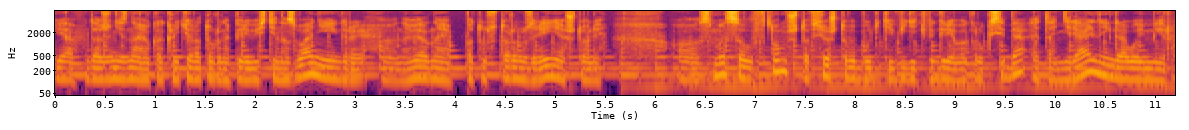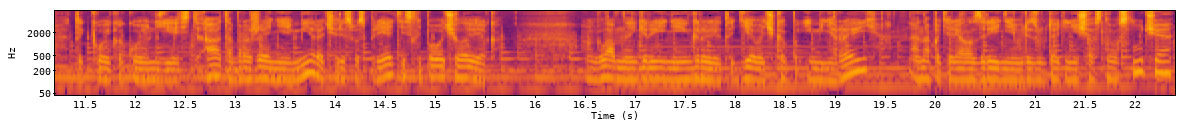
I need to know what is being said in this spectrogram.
Я даже не знаю, как литературно перевести название игры. Э, наверное, по ту сторону зрения, что ли. Э, смысл в том, что все, что вы будете видеть в игре вокруг себя, это не реальный игровой мир, такой, какой он есть, а отображение мира через восприятие слепого человека. Главная героиня игры — это девочка по имени Рэй. Она потеряла зрение в результате несчастного случая.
